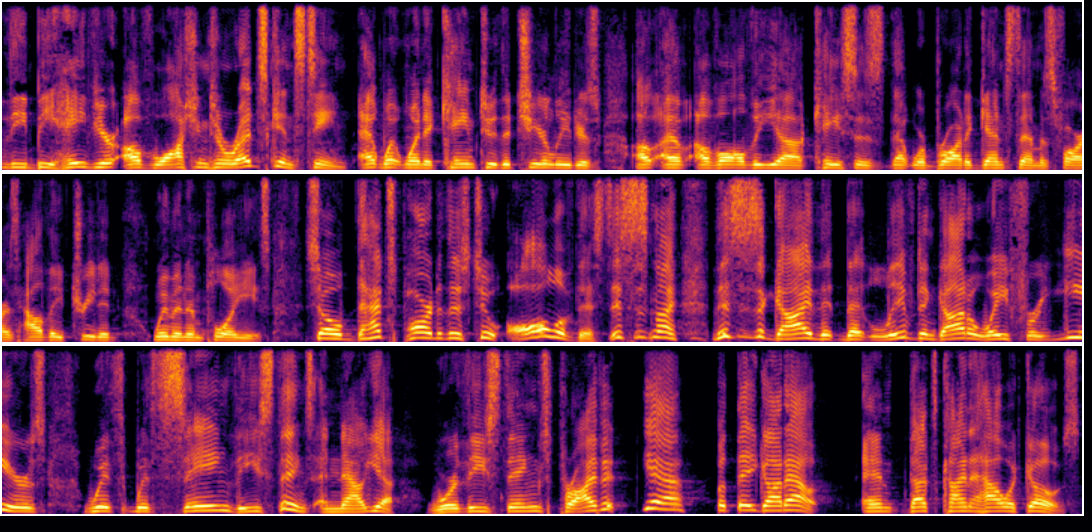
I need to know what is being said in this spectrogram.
the behavior of Washington Redskins team when it came to the cheerleaders of, of, of all the uh, cases that were brought against them as far as how they treated women employees. So that's part of this too. All of this. This is not. This is a guy that that lived and got away for years with with saying these things. And now, yeah, were these things private? Yeah, but they got out and that's kind of how it goes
